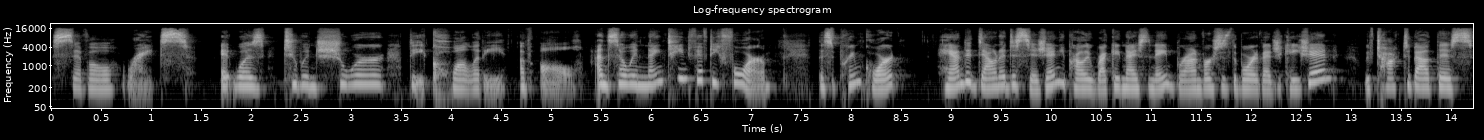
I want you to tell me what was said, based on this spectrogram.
civil rights. It was to ensure the equality of all. And so in 1954, the Supreme Court handed down a decision. You probably recognize the name Brown versus the Board of Education. We've talked about this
